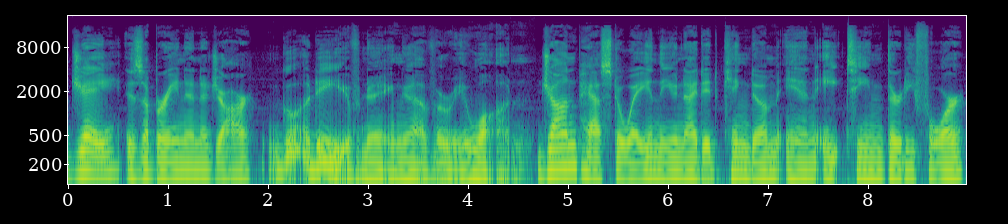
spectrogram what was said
Jay is a brain in a jar. Good evening, everyone. John passed away in the United Kingdom in 1834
